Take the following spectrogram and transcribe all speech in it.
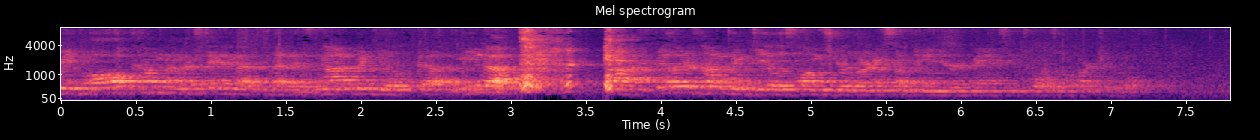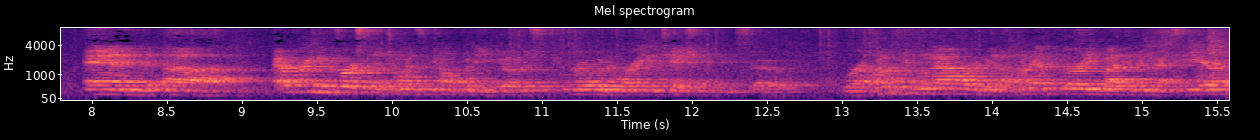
we've all come to understand that, that it's not a big deal to fail. Meetup, uh, failure is not a big deal as long as you're learning something and you're advancing towards a larger goal. And uh, every new person that joins the company goes through an orientation meeting. So we're 100 people now, we're going to be 130 by the end of next year.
